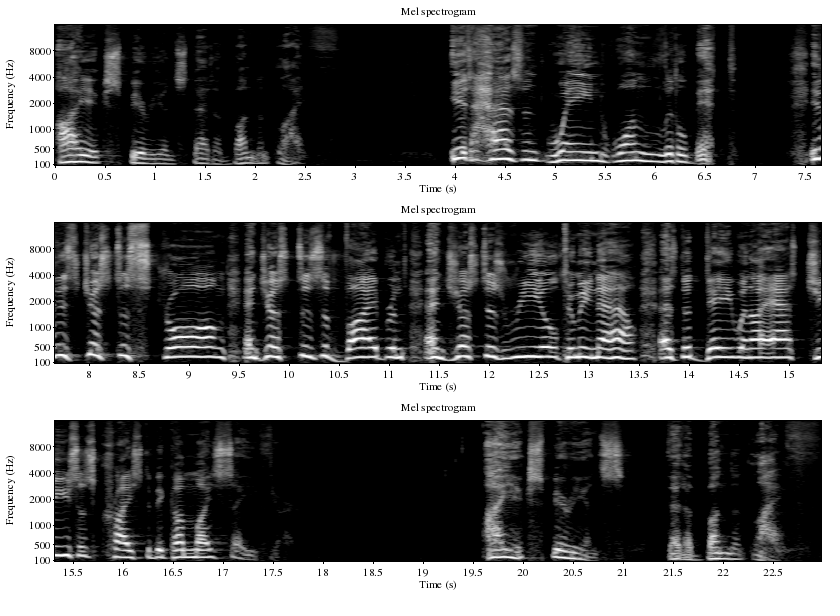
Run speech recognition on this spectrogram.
I experienced that abundant life. It hasn't waned one little bit. It is just as strong and just as vibrant and just as real to me now as the day when I asked Jesus Christ to become my Savior. I experience that abundant life.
